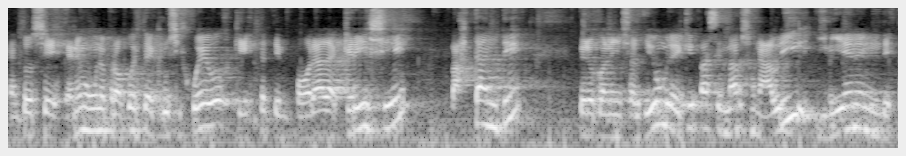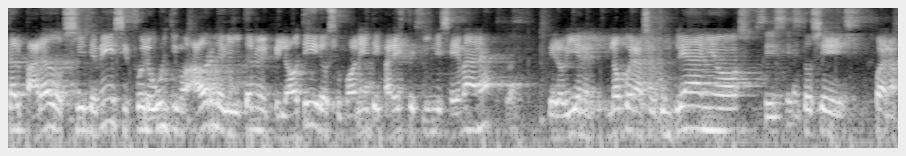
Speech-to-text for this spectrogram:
Entonces, tenemos una propuesta de Cruz y Juegos que esta temporada crece bastante, pero con la incertidumbre de qué pasa en marzo, en abril, y vienen de estar parados siete meses, fue lo último, ahora le habilitaron el pelotero, suponete, para este fin de semana, pero vienen, no pueden hacer cumpleaños, Sí, sí, sí. entonces, bueno,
